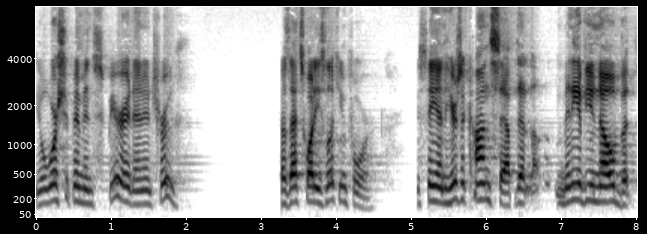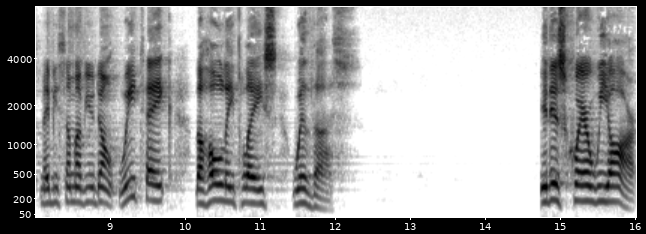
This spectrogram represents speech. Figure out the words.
you'll worship Him in spirit and in truth. Because that's what He's looking for. You see, and here's a concept that many of you know, but maybe some of you don't. We take the holy place with us, it is where we are.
